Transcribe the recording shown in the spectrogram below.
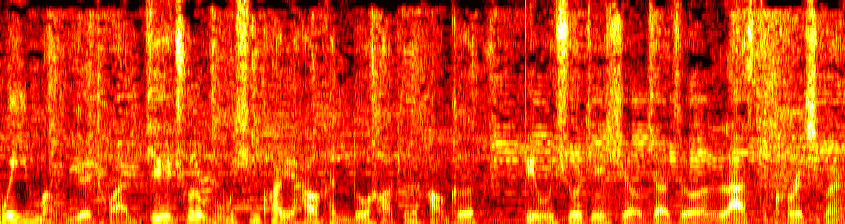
威猛乐团。其实除了《无心快语》，还有很多好听的好歌，比如说这首叫做《Last Christmas》。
